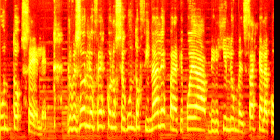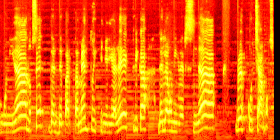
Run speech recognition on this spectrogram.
e2tech.cl. Profesor, le ofrezco los segundos finales para que pueda dirigirle un mensaje a la comunidad, no sé, del Departamento de Ingeniería Eléctrica, de la universidad. Lo escuchamos.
